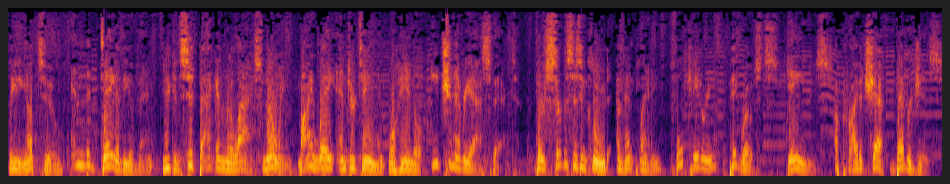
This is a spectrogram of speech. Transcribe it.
leading up to and the day of the event. You can sit back and relax knowing My Way Entertainment will handle each and every aspect. Their services include event planning, full catering, pig roasts, games, a private chef, beverages,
